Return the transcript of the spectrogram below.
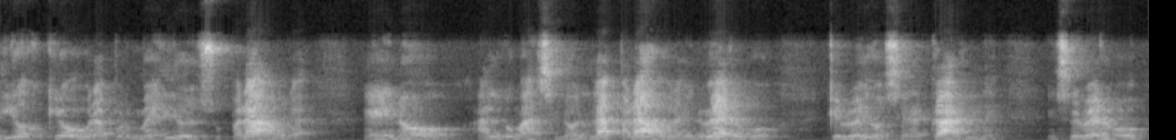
Dios que obra por medio de su palabra. no algo más, sino la palabra, el verbo, que luego será carne. Ese verbo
